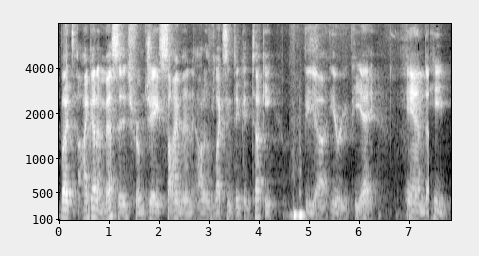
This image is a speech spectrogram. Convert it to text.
But I got a message from Jay Simon out of Lexington, Kentucky, via Erie, PA, and uh, he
